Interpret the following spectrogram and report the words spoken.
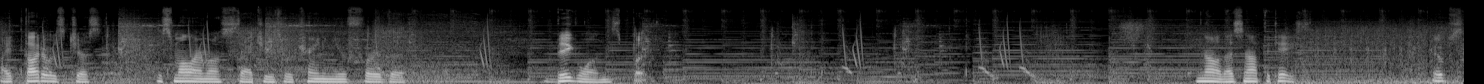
I thought it was just the small Armos statues were training you for the big ones, but no, that's not the case. Oops,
